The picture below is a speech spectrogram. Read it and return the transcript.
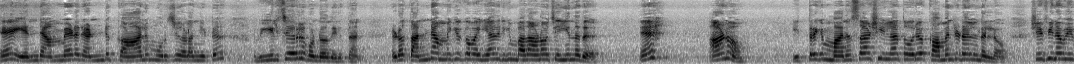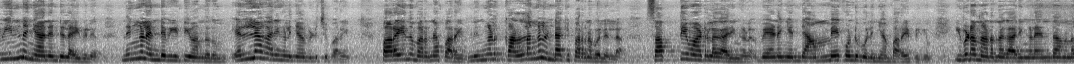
ഏ എന്റെ അമ്മയുടെ രണ്ട് കാലും മുറിച്ച് കളഞ്ഞിട്ട് വീൽ ചെയറിൽ കൊണ്ടുവന്നിരുത്താൻ. എടോ തന്റെ അമ്മയ്ക്കൊക്കെ വയ്യാതിരിക്കുമ്പോൾ അതാണോ ചെയ്യുന്നത്? ഏ ആണോ? ഇത്രയ്ക്ക് മനസാക്ഷി ഇല്ലാത്ത ഓരോ കമന്റ് ഇടലുണ്ടല്ലോ. ഷെഫീന ബീബി ഇന്ന് ഞാൻ എന്റെ ലൈവിൽ നിങ്ങൾ എന്റെ വീട്ടിൽ വന്നതും എല്ലാ കാര്യങ്ങളും ഞാൻ വിളിച്ചു പറയും. പറയുന്നു പറഞ്ഞാൽ പറയും. നിങ്ങൾ കള്ളങ്ങൾ ഉണ്ടാക്കി പറഞ്ഞ പോലെയല്ല. സത്യമായിട്ടുള്ള കാര്യങ്ങൾ വേണമെങ്കിൽ എന്റെ അമ്മയെ കൊണ്ട് പോലും ഞാൻ പറയിപ്പിക്കും. ഇവിടെ നടന്ന കാര്യങ്ങൾ എന്താണെന്നുള്ള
